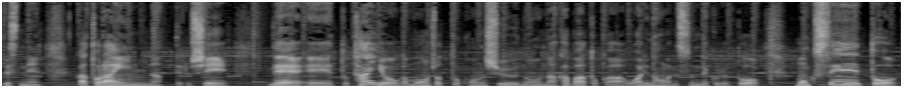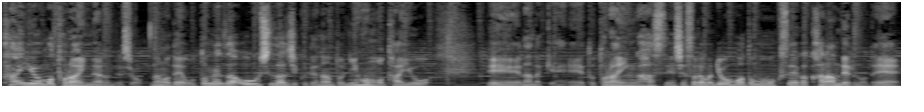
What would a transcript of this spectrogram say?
ですね、がトラインになってるし、で、え、ー、と、太陽がもうちょっと今週の半ばとか終わりの方まで進んでくると、木星と太陽もトラインになるんですよ。なので、乙女座、大牛座軸でなんと2本も太陽、えー、なんだっけ、え、ー、と、トラインが発生して、それも両方とも木星が絡んでるので、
